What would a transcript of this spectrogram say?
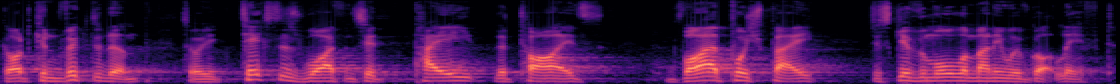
God convicted him. So he texted his wife and said, Pay the tithes via Pushpay. Just give them all the money we've got left.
